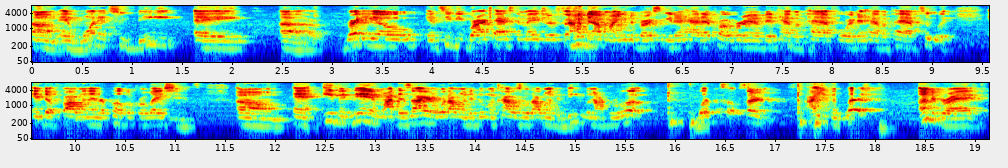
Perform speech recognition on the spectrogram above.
um, and wanted to be a uh, radio and TV broadcasting major, found out my university didn't have that program, didn't have a path for it, didn't have a path to it, end up falling into public relations. Um, and even then, my desire, what I wanted to do in college, what I wanted to be when I grew up, wasn't so certain. I even left undergrad,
